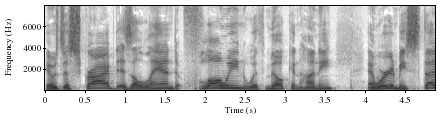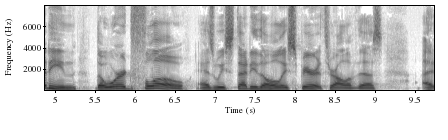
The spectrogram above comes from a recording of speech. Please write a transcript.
It was described as a land flowing with milk and honey. And we're going to be studying the word flow as we study the Holy Spirit through all of this. Uh,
